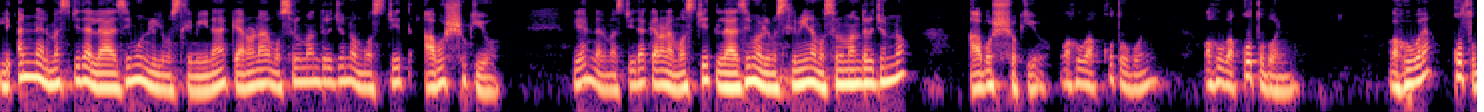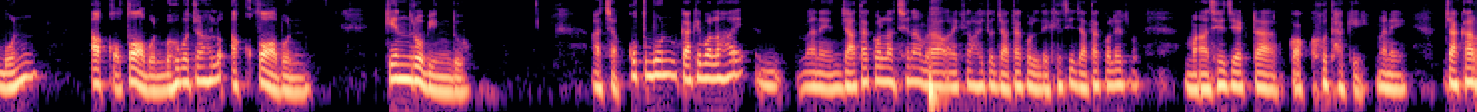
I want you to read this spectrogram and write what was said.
লিআন্নাল মসজিদা লাজিমুন লিল মুসলিমিনা, কেননা মুসলমানদের জন্য মসজিদ আবশ্যকীয়। লিয়ান্নাল মসজিদা, কেননা মসজিদ লাজিমুল মুসলিমিনা মুসলমানদের জন্য আবশ্যকীয়। ওহুয়া কুতুবুন, ওহুয়া কতবন, ওহুয়া কুতবুন আকতবুন বহুবচন হলো আকতবুন, কেন্দ্রবিন্দু। আচ্ছা কুতবুন কাকে বলা হয়? মানে জাতাকল আছে না, আমরা অনেকে হয়তো জাতাকল দেখেছি, জাতাকলের মাঝে যে একটা কক্ষ থাকে মানে চাকার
